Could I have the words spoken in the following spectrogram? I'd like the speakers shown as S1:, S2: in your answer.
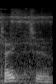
S1: Take two.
